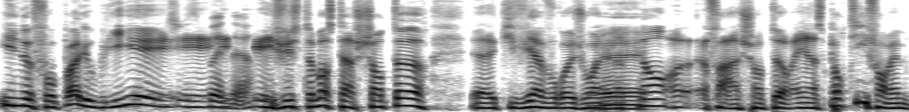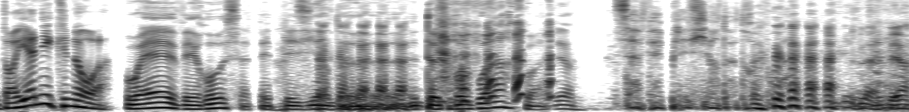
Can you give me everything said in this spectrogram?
Il ne faut pas l'oublier. Et, et justement, c'est un chanteur euh, qui vient vous rejoindre Ouais. maintenant. euh, enfin, un chanteur et un sportif en même temps. Yannick Noah. Ouais, Véro, ça fait plaisir de, de te revoir, quoi. Bien. Ça fait plaisir de te revoir. Il a bien.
